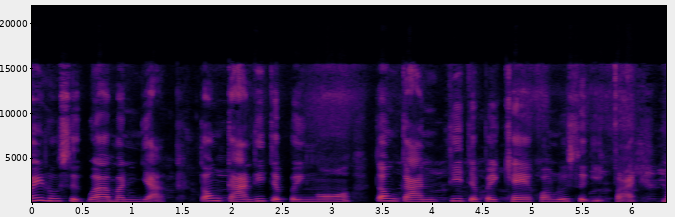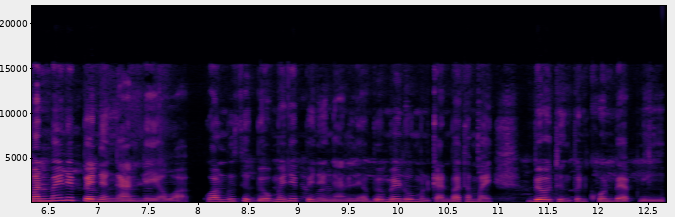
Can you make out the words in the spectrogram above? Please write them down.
ไม่รู้สึกว่ามันอยากต้องการที่จะไปง้อ ต้องการที่จะไปแคร์ความรู้สึกอีกฝ่าย มันไม่ได้เป็นอย่างนั้นแล้วอะความรู้สึกเบลไม่ได้เป็นอย่างนั้นแล้ว เบลไม่รู้เหมือนกันว่าทำไมเบลถึงเป็นคนแบบนี้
